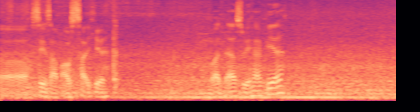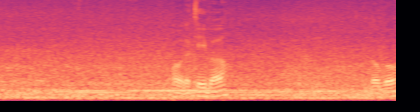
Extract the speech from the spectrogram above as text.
uh, since I'm outside here. What else we have here? Oh the cable. Logo.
